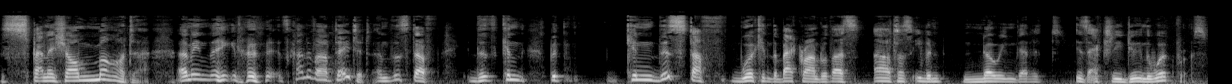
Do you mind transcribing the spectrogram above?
Spanish Armada. I mean, you know, it's kind of outdated. And this stuff, this can, but can this stuff work in the background with us, without us even knowing that it is actually doing the work for us?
